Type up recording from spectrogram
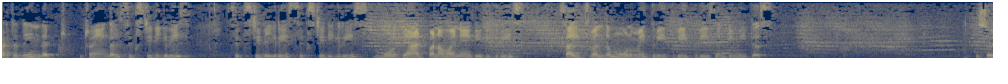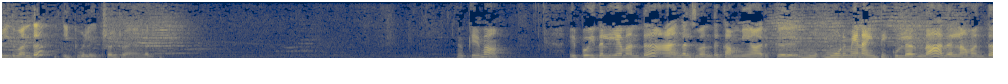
அடுத்தது இந்த triangle sixty degrees sixty degrees sixty degrees மூணுத்தையும் ஆட் பண்ணால் ஒன் எயிட்டி டிகிரிஸ் சைட்ஸ் வந்து மூணுமே three three three centimetres so இது வந்து ஈக்குவலேட்ரல் ட்ரையாங்கல் ஓகேவா இப்போ இதுலயே வந்து ஆங்கிள்ஸ் வந்து கம்மியா இருக்கு. மூணுமே நைன்டிக்குள்ள இருந்தா அதெல்லாம் வந்து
